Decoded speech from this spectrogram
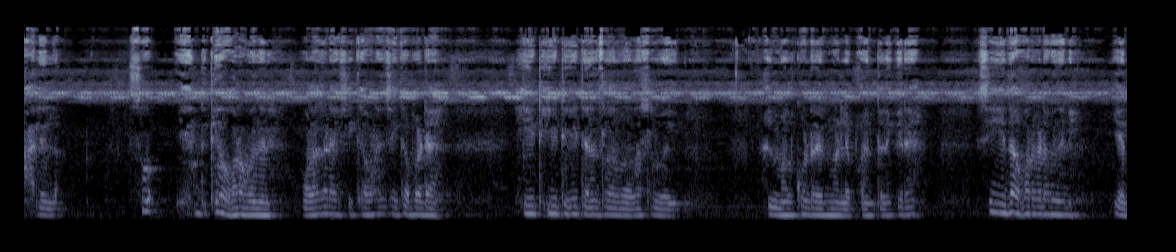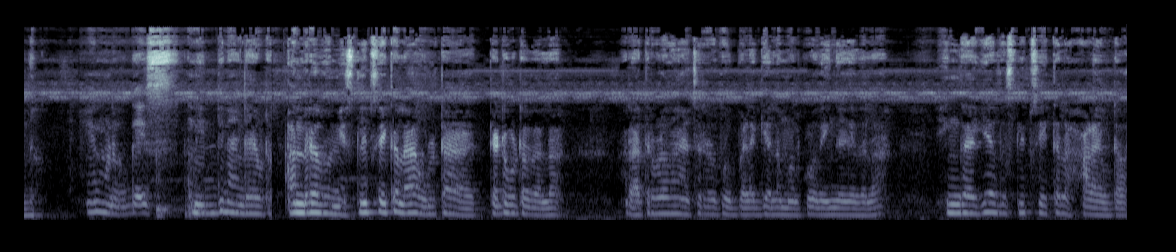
ಆಗಲಿಲ್ಲ ಸೊ ಎದ್ದಕ್ಕೆ ಹೊರಗೆ ಬಂದೀನಿ ಒಳಗಡೆ ಸಿಕ್ಕಾಪಟ್ಟೆ ಸಿಕ್ಕಾಪಟ್ಟೆ ಹೀಟ್ ಹೀಟ್ ಹೀಟ್ ಅನ್ಸಲ್ಲ ಸಲುವಾಗಿ ಅಲ್ಲಿ ಮಲ್ಕೊಂಡ್ರೆ ಏನು ಮಾಡಲಪ್ಪ ಅದಕ್ಕೆ ಸೀದಾ ಹೊರಗಡೆ ಬಂದೀನಿ ಎದ್ದು ಏನು ಮಾಡೋದು ಗೈಸ್ ನಿದ್ದಿನ ಹಂಗೆ ಆಗ್ಬಿಟ್ಟು ಅಂದರೆ ಅದು ಸ್ಲೀಪ್ ಸೈಕಲ್ಲ ಉಲ್ಟಾ ಕೆಟ್ಟಬಿಟ್ಟದಲ್ಲ ರಾತ್ರಿ ಬೆಳಗ್ಗೆ ಇರೋದು, ಬೆಳಗ್ಗೆ ಎಲ್ಲ ಮಲ್ಕೊಳೋದು ಹಿಂಗಾಗ್ಯದಲ್ಲ ಹಿಂಗಾಗಿ ಅದು ಸ್ಲಿಪ್ ಸೈಕಲ್ ಹಾಳಾಗ್ಬಿಟ್ಟದ.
